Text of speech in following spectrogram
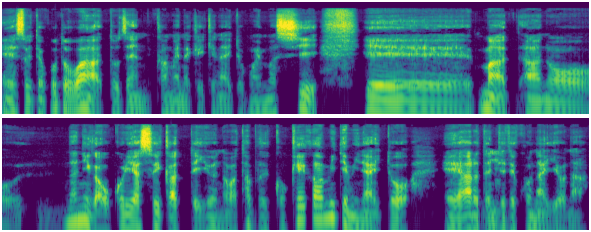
えーそういったことは当然考えなきゃいけないと思いますし、えーまあ、あの、何が起こりやすいかっていうのは多分こう経過を見てみないと、えー新たに出てこないような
